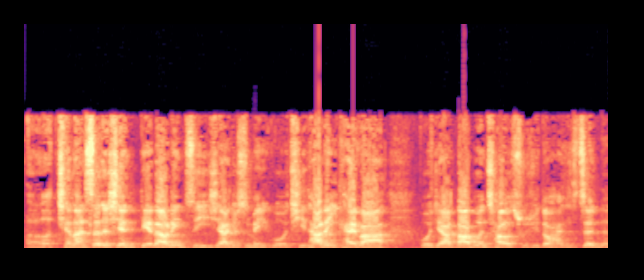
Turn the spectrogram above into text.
呃浅蓝色的线跌到零值以下就是美国，其他的已开发国家大部分超额储蓄都还是正的。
